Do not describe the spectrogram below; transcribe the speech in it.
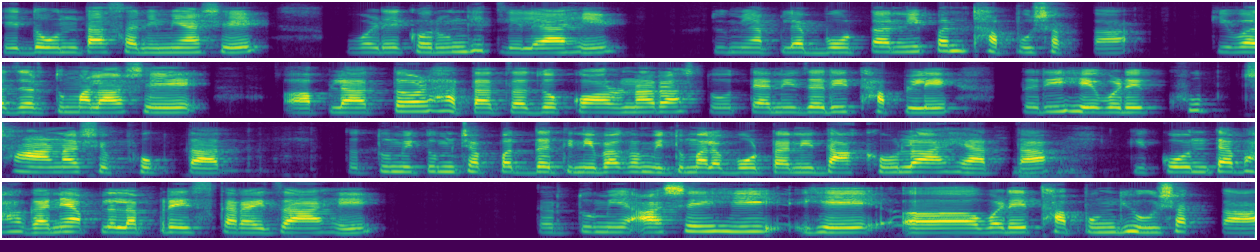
हे दोन तासाने मी असे वडे करून घेतलेले आहे. तुम्ही आपल्या बोटांनी पण थापू शकता किंवा जर तुम्हाला असे आपला तळ हाताचा जो कॉर्नर असतो त्याने जरी थापले तरी हे वडे खूप छान असे फुगतात. तर तुम्ही तुमच्या पद्धतीने बघा मी तुम्हाला बोटाने दाखवलं आहे आत्ता की कोणत्या भागाने आपल्याला प्रेस करायचं आहे. तर तुम्ही असेही हे वडे थापून घेऊ शकता.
